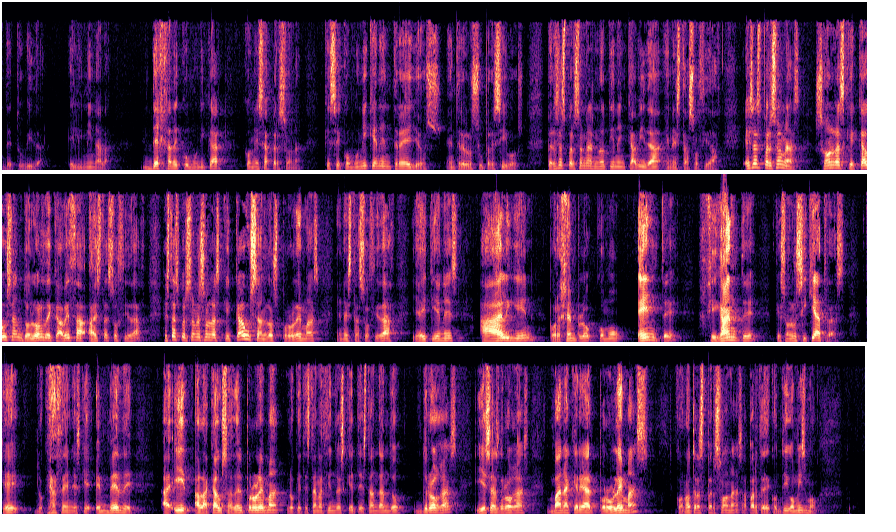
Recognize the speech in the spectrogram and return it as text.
de tu vida, elimínala, deja de comunicar con esa persona, que se comuniquen entre ellos, entre los supresivos. Pero esas personas no tienen cabida en esta sociedad. Esas personas son las que causan dolor de cabeza a esta sociedad. Estas personas son las que causan los problemas en esta sociedad. Y ahí tienes a alguien, por ejemplo, como ente gigante, que son los psiquiatras, que lo que hacen es que en vez de ir a la causa del problema, lo que te están haciendo es que te están dando drogas y esas drogas van a crear problemas con otras personas, aparte de contigo mismo,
